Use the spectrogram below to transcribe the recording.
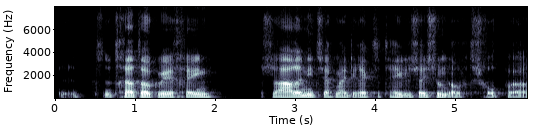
het, het gaat ook weer geen. Ze halen niet zeg maar direct het hele seizoen over de schop. Uh.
